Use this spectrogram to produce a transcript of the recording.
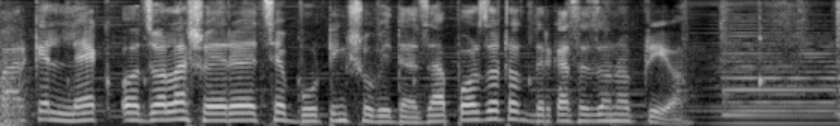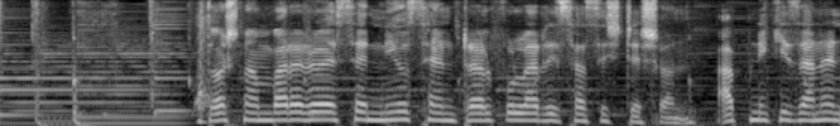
পার্কের লেক ও জলাশয়ে রয়েছে বোটিং সুবিধা, যা পর্যটকদের কাছে জনপ্রিয়। দশ নম্বরে রয়েছে New Central Polar Research Station. আপনি কি জানেন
